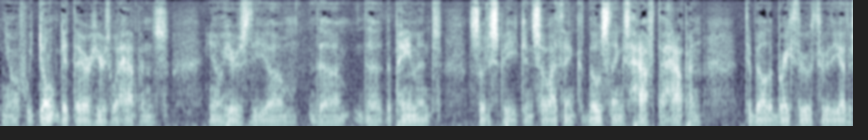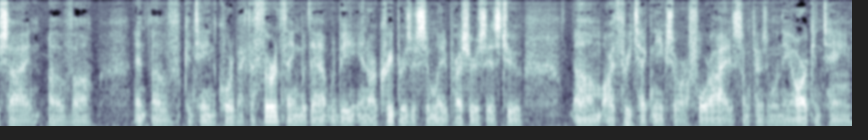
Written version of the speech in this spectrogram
you know, if we don't get there, here's what happens. You know, here's the um, the the the payment, so to speak. And so I think those things have to happen to be able to break through through the other side of. Uh, and of containing the quarterback. The third thing with that would be in our creepers or simulated pressures is to um, our three techniques or our four eyes, sometimes when they are contained,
